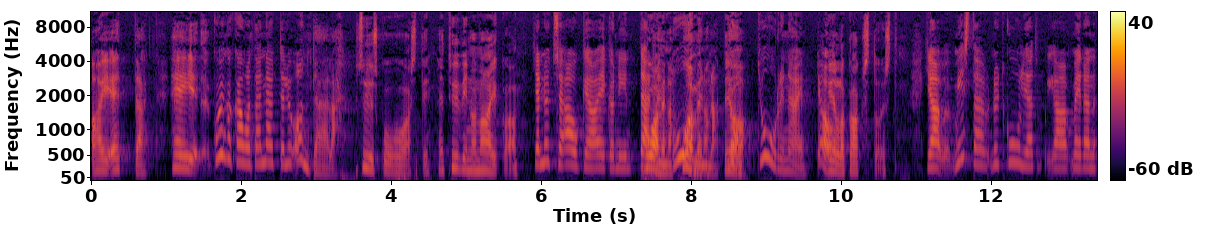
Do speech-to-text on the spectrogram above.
ai että, Hei, kuinka kauan tämä näyttely on täällä? Syyskuuhun asti, että hyvin on aikaa. Ja nyt se aukeaa, eikö niin, tänne? Huomenna. Huomenna, huomenna joo. joo. Juuri näin. Joo. Kello 12. Ja mistä nyt kuulijat ja meidän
